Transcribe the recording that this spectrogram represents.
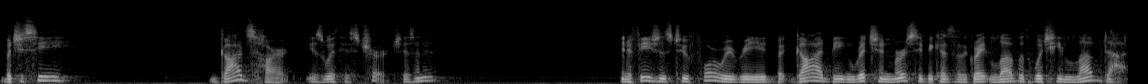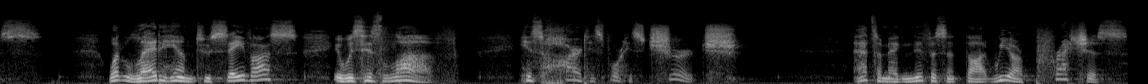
But you see, God's heart is with his church, isn't it? In Ephesians 2 4, we read, But God, being rich in mercy because of the great love with which He loved us. What led Him to save us? It was His love. His heart is for His church. And that's a magnificent thought. We are precious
